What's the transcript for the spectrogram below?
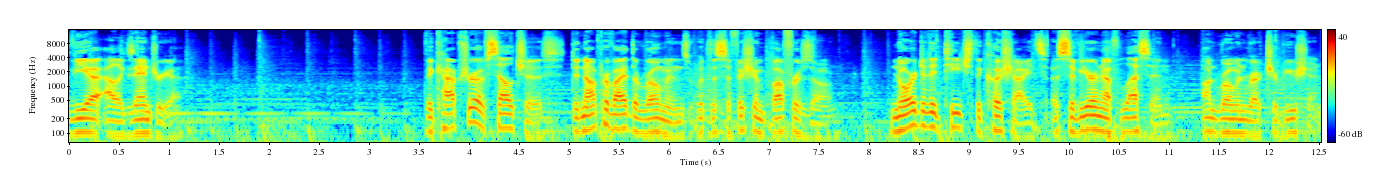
via Alexandria. The capture of Selchis did not provide the Romans with a sufficient buffer zone, nor did it teach the Kushites a severe enough lesson on Roman retribution.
